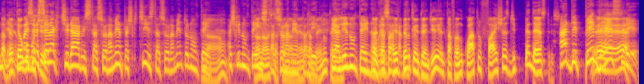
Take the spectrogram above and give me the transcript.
Não, deve ter algum Mas motivo. será que tiraram o estacionamento? Acho que tinha estacionamento ou não tem? Não. Acho que não tem Não, não, estacionamento, estacionamento ali. também não tem, E né? ali não tem, não. ele tá ele- pelo que eu entendi, ele está falando quatro faixas de pedestres. Ah, de pedestre? É,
